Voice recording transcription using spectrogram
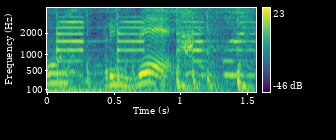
Campus Remix.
